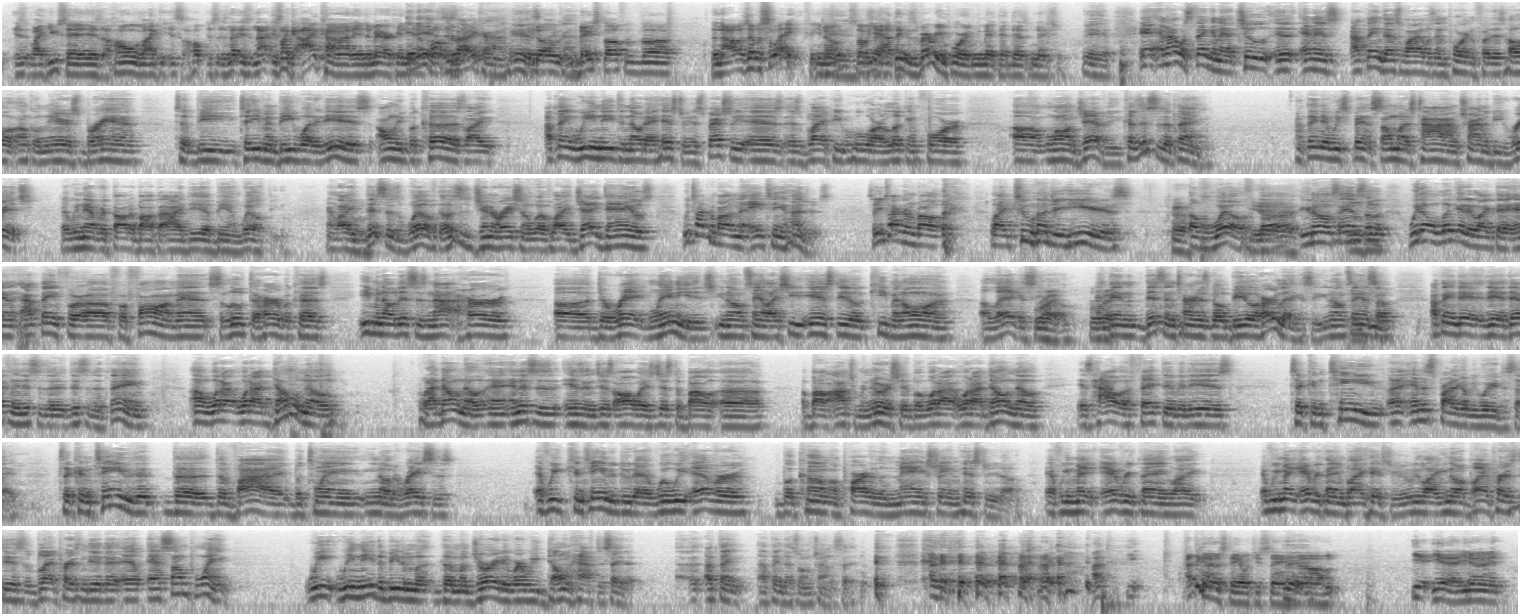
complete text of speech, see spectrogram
Is, like you said, is a whole like it's a whole, it's not, it's not it's like an icon in American It is. culture, It's right? icon. You know, icon. based off of uh, the knowledge of a slave. You know, Yeah, so yeah, I think it's very important we make that designation. Yeah, and, and I was thinking that too, and it's I think that's why it was important for this whole Uncle Nearest brand to be to even be what it is, only because like I think we need to know that history, especially as as Black people who are looking for um, longevity. Because this is the thing, I think that we spent so much time trying to be rich that we never thought about the idea of being wealthy. And like this is wealth, though. This is generational wealth. Like Jack Daniels, we're talking about in the 1800s. So you're talking about like 200 years of wealth, Yeah. dog. You know what I'm saying? So we don't look at it like that. And I think for uh, for Fawn, man, salute to her because even though this is not her uh, direct lineage, you know what I'm saying? Like she is still keeping on a legacy, Right, right. And then this in turn is gonna build her legacy. You know what I'm saying? So I think that yeah, definitely this is a this is the thing. Um, what I what I don't know, what I don't know, and, and this is isn't just always just about uh, about entrepreneurship, but what I what I don't know is how effective it is to continue. uh, And it's probably gonna be weird to say to continue the the divide between you know the races. If we continue to do that, will we ever become a part of the mainstream history though? If we make everything like if we make everything black history, we like you know a black person did this, a black person did that. At, at some point, we we need to be the ma- the majority where we don't have to say that. I, I think I think that's what I'm trying to say. I, I think I understand what you're saying. Yeah. Um, yeah, yeah, you know, it,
